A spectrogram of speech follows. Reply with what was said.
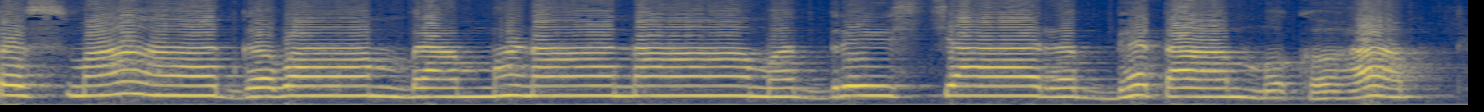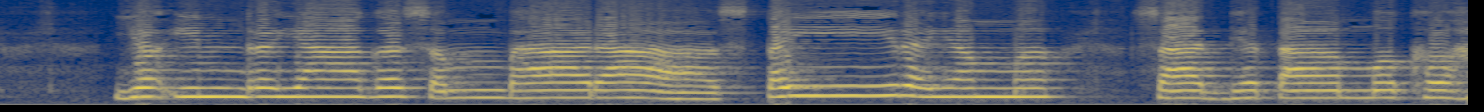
तस्माद् गवां ब्राह्मणानामद्रेश्चारभ्यतां मखः य इन्द्रयागसम्भारास्तैरयं साध्यतां मखः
